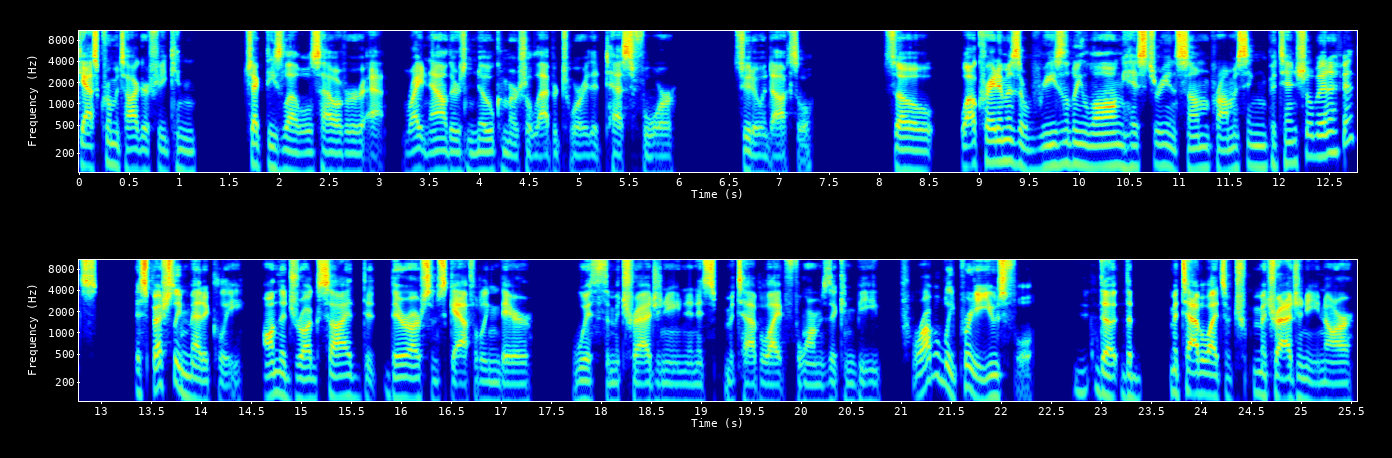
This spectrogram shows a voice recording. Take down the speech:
Gas chromatography can check these levels. However, at right now, there's no commercial laboratory that tests for pseudoindoxil. So while kratom has a reasonably long history and some promising potential benefits, especially medically, on the drug side, that there are some scaffolding there with the mitragynine and its metabolite forms that can be probably pretty useful. The the metabolites of tr- mitragynine are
